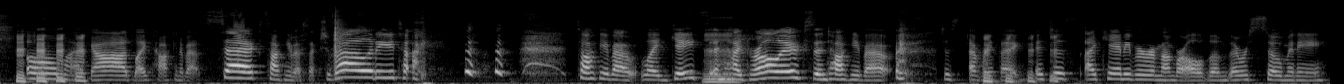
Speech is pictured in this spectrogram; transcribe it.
oh my god like talking about sex talking about sexuality talking talking about like gates and mm. hydraulics and talking about just everything. It just i can't even remember all of them. There were so many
